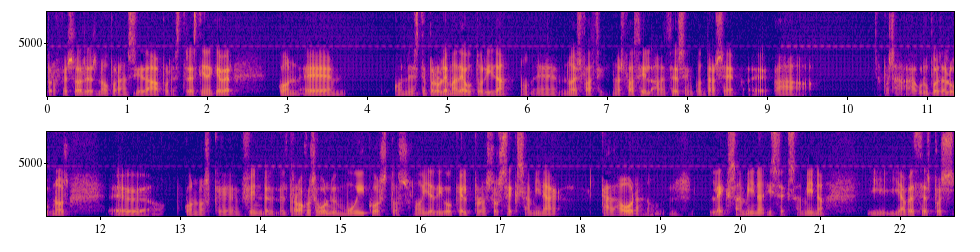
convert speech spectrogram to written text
profesores, ¿no? Por ansiedad, por estrés, tiene que ver con eh, con este problema de autoridad. ¿no? Eh, no es fácil, no es fácil a veces encontrarse eh, a, pues a, grupos de alumnos eh, con los que, en fin, el, trabajo se vuelve muy costoso. ¿no? Ya digo que el profesor se examina cada hora, ¿no? le examina y se examina y, a veces pues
